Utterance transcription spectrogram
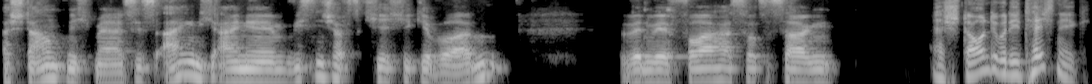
Erstaunt nicht mehr. Es ist eigentlich eine Wissenschaftskirche geworden, wenn wir vorher sozusagen. Erstaunt über die Technik.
